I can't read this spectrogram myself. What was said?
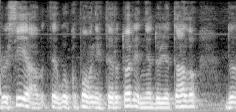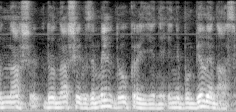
Росії, а окупованих територій не долітало до, наш, до наших земель, до України і не бомбили нас.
